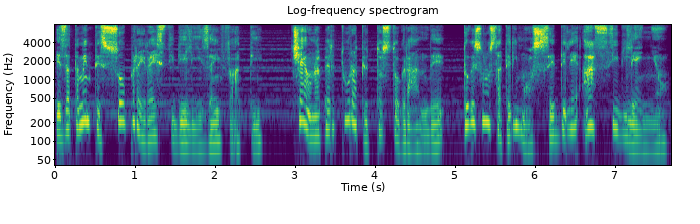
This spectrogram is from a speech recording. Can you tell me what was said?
Esattamente sopra i resti di Elisa, infatti, c'è un'apertura piuttosto grande dove sono state rimosse delle assi di legno.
